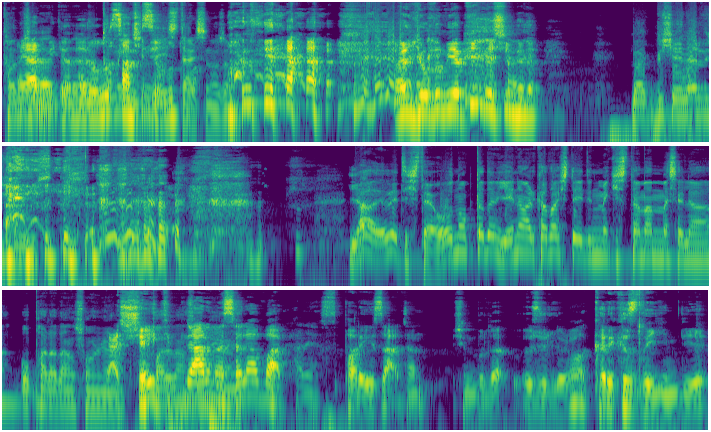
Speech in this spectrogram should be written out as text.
Tabii Eğer Evet, milyoner evet. Olursan bizi unutma. istersin o zaman. ben yolumu yapayım da şimdi de. Bak bir şeyler düşünüyorsun. ya evet işte o noktada yeni arkadaş da edinmek istemem mesela o paradan sonra. Ya şey paradan tipler sonra yani. mesela var. Hani parayı zaten şimdi burada özür diliyorum ama karı kızla yiyeyim diye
